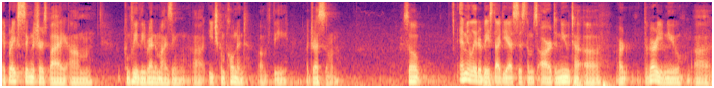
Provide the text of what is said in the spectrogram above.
It breaks signatures by um, completely randomizing uh, each component of the address zone. So, emulator-based IDS systems are the new, uh, are the very new, uh,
